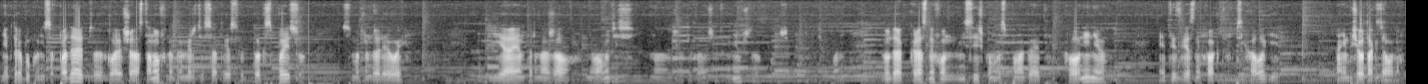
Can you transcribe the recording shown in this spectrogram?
Некоторые буквы не совпадают, клавиша остановки, например, здесь соответствует backspace. Смотрим далее, ой, я Enter нажал, не волнуйтесь, нажатый клавишный меню, что Ну да, красный фон не слишком располагает к волнению, это известный факт в психологии. Они бы чего так сделали.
